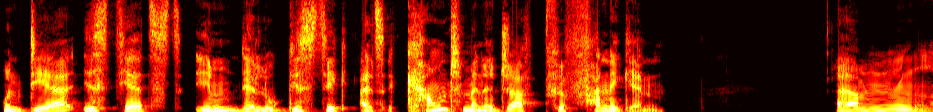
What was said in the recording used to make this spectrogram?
Und der ist jetzt in der Logistik als Account Manager für Funnigan. Ähm,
